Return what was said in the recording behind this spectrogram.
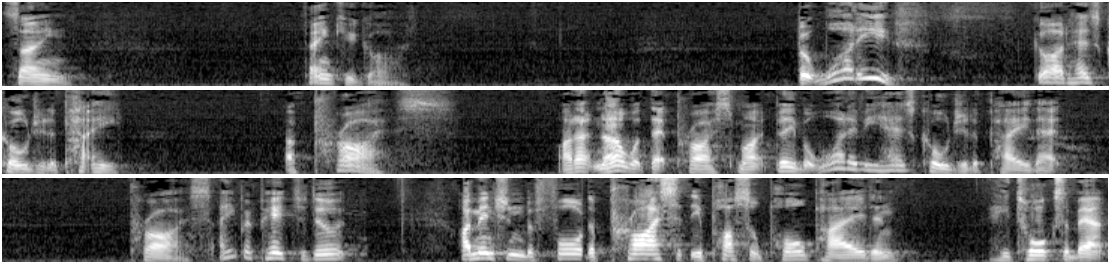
saying, Thank you, God. But what if God has called you to pay a price? I don't know what that price might be, but what if He has called you to pay that price? Are you prepared to do it? I mentioned before the price that the Apostle Paul paid, and he talks about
